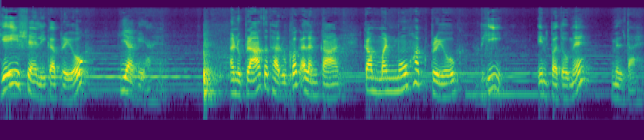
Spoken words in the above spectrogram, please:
गेय शैली का प्रयोग किया गया है। अनुप्रास तथा रूपक अलंकार का मनमोहक प्रयोग भी इन पदों में मिलता है।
